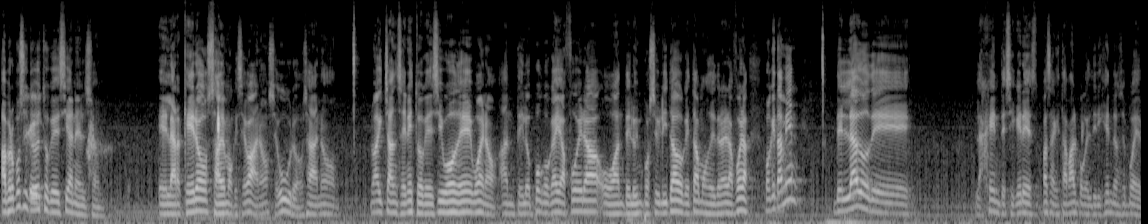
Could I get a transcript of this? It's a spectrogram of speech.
a propósito de esto que decía Nelson, el arquero sabemos que se va, ¿no? Seguro. O sea, no, no hay chance en esto que decís vos de, bueno, ante lo poco que hay afuera o ante lo imposibilitado que estamos de traer afuera. Porque también del lado de la gente, si querés, pasa que está mal porque el dirigente no se puede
